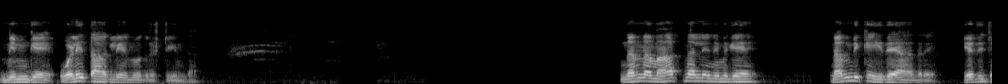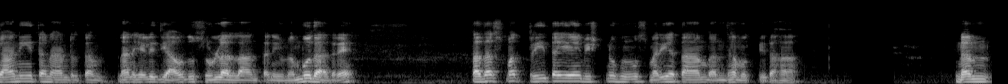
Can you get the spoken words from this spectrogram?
ನಿಮ್ಗೆ ಒಳಿತಾಗ್ಲಿ ಅನ್ನೋ ದೃಷ್ಟಿಯಿಂದ. ನನ್ನ ಮಾತಿನಲ್ಲಿ ನಿಮಗೆ ನಂಬಿಕೆ ಇದೆ ಆದರೆ, ಯದಿ ಜಾನೀತ ನಾನೃತಂ ನಾನು ಹೇಳಿದ ಯಾವುದು ಸುಳ್ಳಲ್ಲ ಅಂತ ನೀವು ನಂಬುದಾದ್ರೆ, ತದಸ್ಮತ್ ಪ್ರೀತಯೇ ವಿಷ್ಣು ಸ್ಮರಿಯತಾಂ ಬಂಧ ಮುಕ್ತಿದ ನನ್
